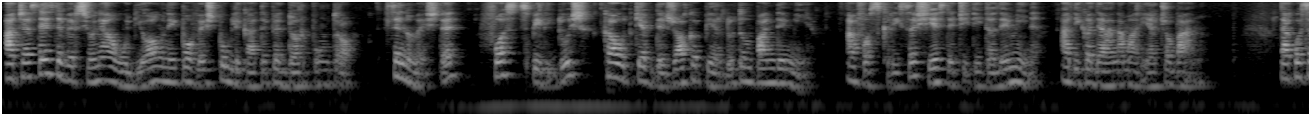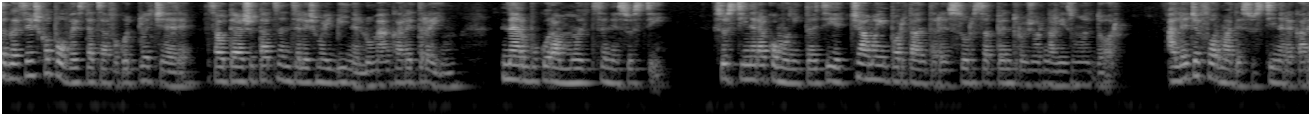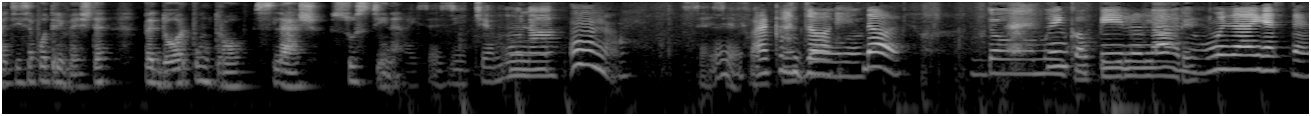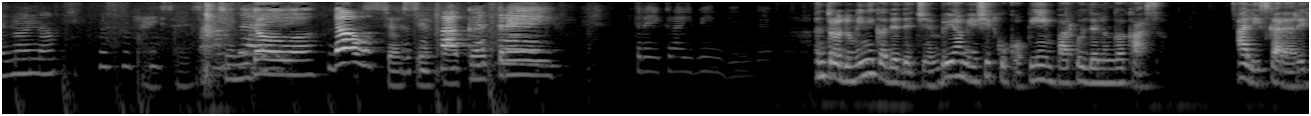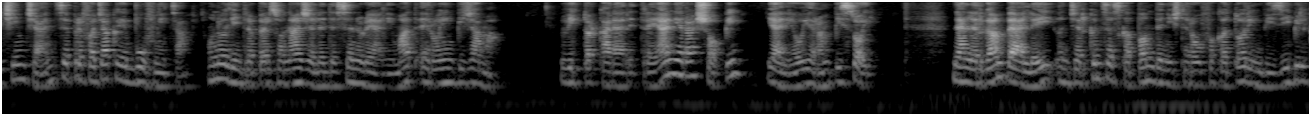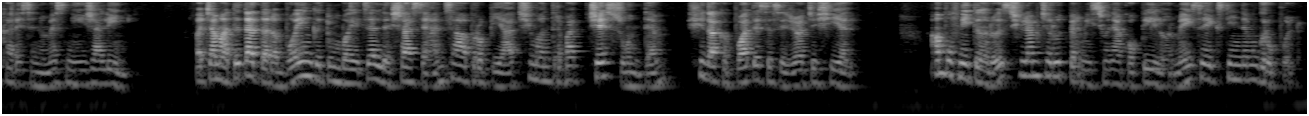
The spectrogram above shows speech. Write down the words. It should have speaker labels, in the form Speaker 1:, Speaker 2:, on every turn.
Speaker 1: Aceasta este versiunea audio a unei povești publicate pe dor.ro. Se numește Fost spirituș, caut chef de joacă pierdut în pandemie. A fost scrisă și este citită de mine, adică de Ana Maria Ciobanu. Dacă o să găsești că povestea ți-a făcut plăcere sau te-a ajutat să înțelegi mai bine lumea în care trăim, ne-ar bucura mult să ne susții. Susținerea comunității e cea mai importantă resursă pentru jurnalismul DOR. Alege forma de susținere care ți se potrivește pe dor.ro slash susține.
Speaker 2: Hai să zicem una,
Speaker 3: Una.
Speaker 2: să se
Speaker 3: Facă
Speaker 2: facă
Speaker 3: doi.
Speaker 2: două,
Speaker 3: Doi.
Speaker 2: două
Speaker 3: Când
Speaker 2: mâini
Speaker 3: copilul are una este luna.
Speaker 2: Hai să zicem două,
Speaker 3: Două.
Speaker 2: să se facă trei, trei crai vin din de...
Speaker 1: Într-o duminică de decembrie am ieșit cu copiii în parcul de lângă casă. Alice, care are 5 ani, se prefăcea că e Bufnița, unul dintre personajele desenului animat Eroi în pijama. Victor, care are 3 ani, era Shopi, iar eu eram Pisoi. Ne alergam pe alei, încercând să scăpăm de niște răufăcători invizibili care se numesc ninjalini. Făceam atâta tărăboi încât un băiețel de 6 ani s-a apropiat și m-a întrebat ce suntem și dacă poate să se joace și el. Am pufnit în râs și le-am cerut permisiunea copiilor mei să extindem grupul.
